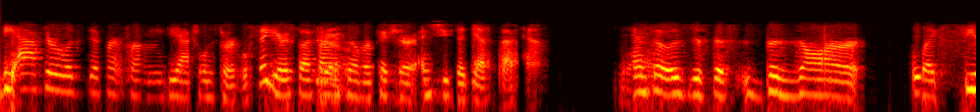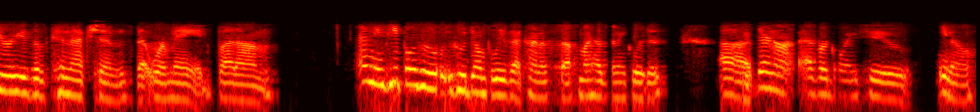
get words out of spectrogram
the actor looks different from the actual historical figure. So I found Yeah. this over picture, and she said, yes, that's him. Wow. And so it was just this bizarre, like, series of connections that were made. But um, I mean, people who who don't believe that kind of stuff, my husband included, uh, they're not ever going to, you know,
